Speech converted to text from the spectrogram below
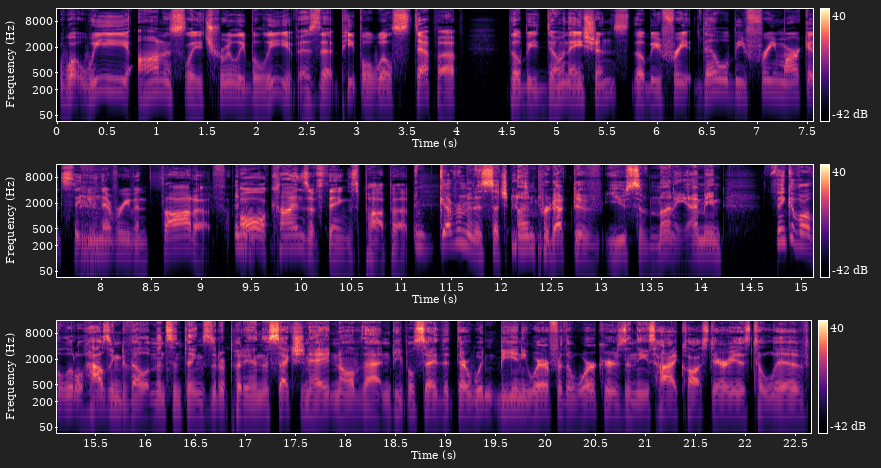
What we honestly truly believe is that people will step up. There'll be donations. There'll be free. There will be free markets that you never even thought of. All kinds of things pop up. And government is such unproductive use of money. I mean, think of all the little housing developments and things that are put in, the Section 8 and all of that. And people say that there wouldn't be anywhere for the workers in these high cost areas to live.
